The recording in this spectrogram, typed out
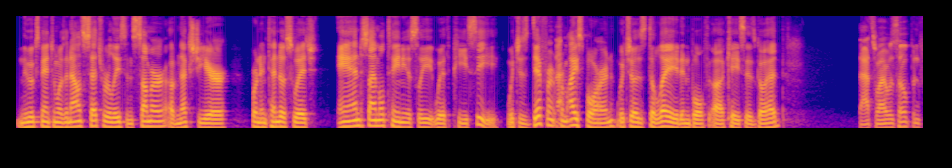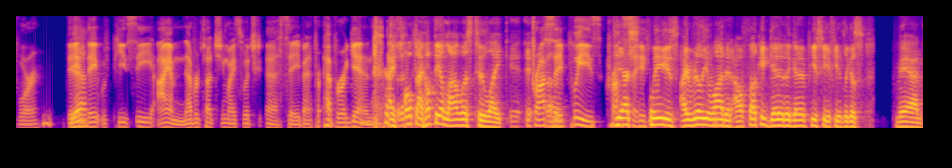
new expansion was announced set to release in summer of next year for Nintendo Switch and simultaneously with PC, which is different from Iceborne, which was delayed in both uh, cases. Go ahead. That's what I was hoping for. Day Yeah. and date with PC. I am never touching my Switch uh, save ever, ever again. I hope I hope they allow us to like i- i- Cross uh, save, please. Cross yes, save. please. I really want it. I'll fucking get it again on PC if you like us. Man,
